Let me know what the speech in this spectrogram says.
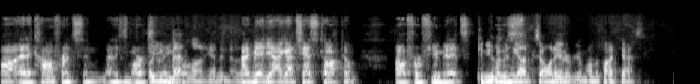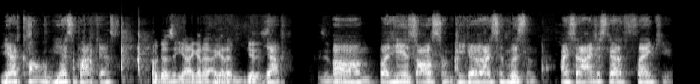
uh, at a conference in, I think, March. Oh, you met Lonnie? I didn't know that. I met, yeah, I got a chance to talk to him uh, for a few minutes. Can you hook was- me up because I want to interview him on the podcast? Yeah, call him. He has a podcast. Oh, does he? Yeah, I gotta, I gotta get his. Yeah. his. Um, but he is awesome. He go. I said, listen. I said, I just got to thank you.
